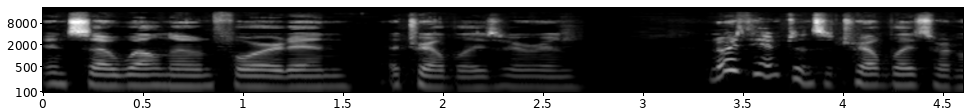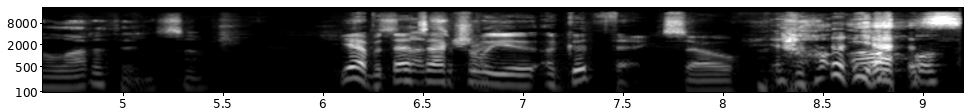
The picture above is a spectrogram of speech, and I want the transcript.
And so well known for it and a trailblazer and Northampton's a trailblazer in a lot of things, so Yeah, but It's that's actually a, a good thing. So Yes.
